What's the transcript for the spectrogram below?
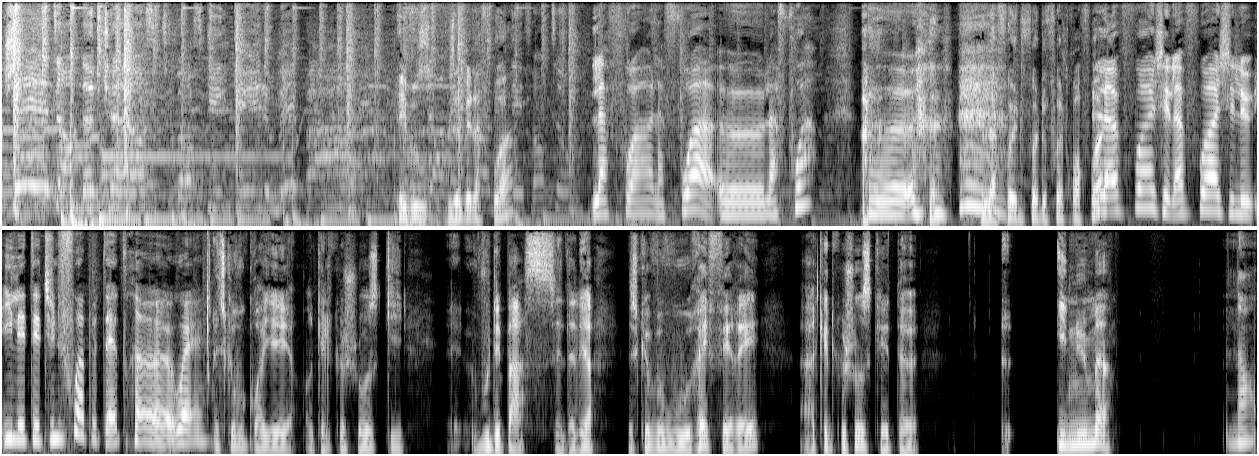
J'ai dans le cœur cette force qui guide mes pas. Et vous, vous avez la foi? La foi, la foi, euh, la foi? Euh, La fois, une fois, deux fois, trois fois La foi, j'ai la foi, j'ai le il était une fois peut-être, euh, ouais. Est-ce que vous croyez en quelque chose qui euh, vous dépasse? C'est-à-dire, est-ce que vous vous référez à quelque chose qui est euh, inhumain? Non,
